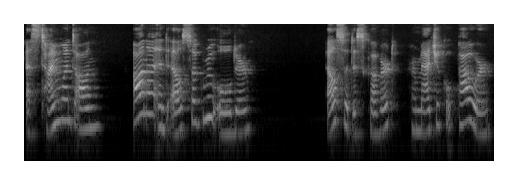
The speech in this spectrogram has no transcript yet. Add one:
As time went on, Anna and Elsa grew older. Elsa discovered her magical power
